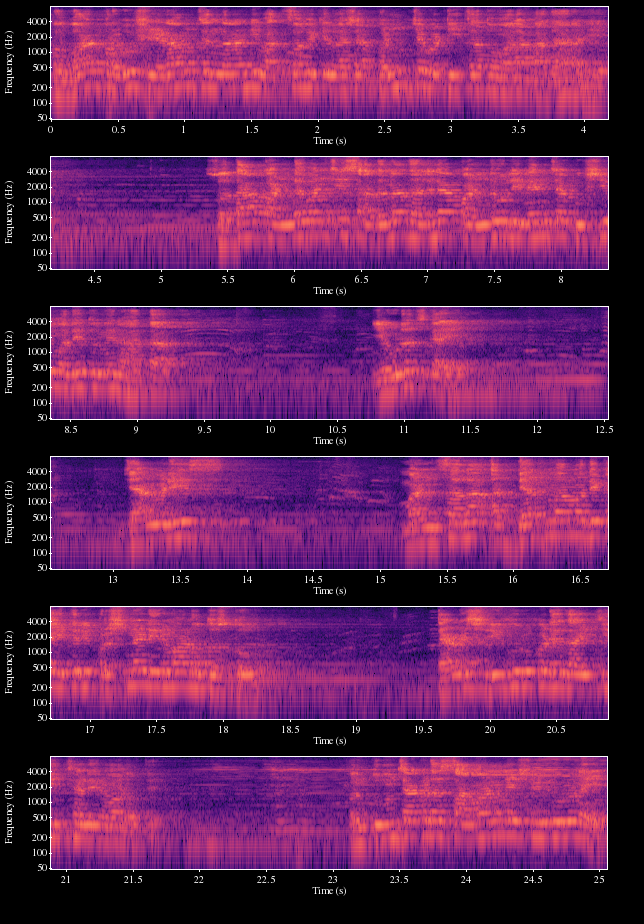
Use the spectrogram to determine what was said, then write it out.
भगवान प्रभू श्रीरामचंद्रांनी वास्तव्य केलं अशा पंचवटीचा तुम्हाला आधार आहे. स्वतः पांडवांची साधना झालेल्या पांडव लेण्यांच्या कुशीमध्ये तुम्ही राहतात. एवढंच काय? ज्यावेळेस माणसाला अध्यात्मामध्ये काहीतरी प्रश्न निर्माण होत असतो त्यावेळेस श्रीगुरूकडे जायची इच्छा निर्माण होते. पण तुमच्याकडे सामान्य श्रीगुरु नाही.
